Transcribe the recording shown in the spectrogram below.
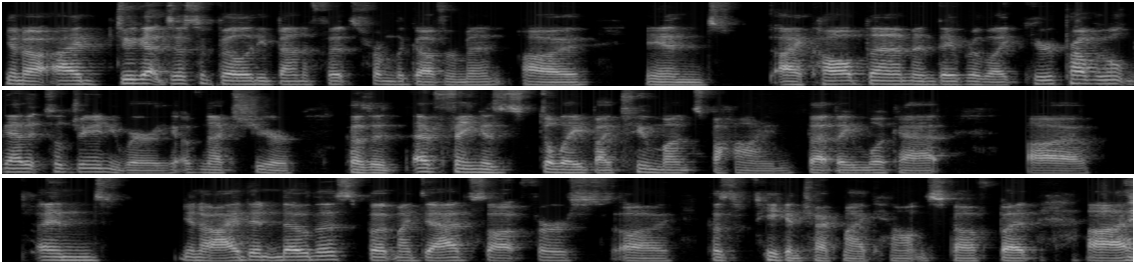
you know, I do get disability benefits from the government. Uh, and I called them and they were like, "You probably won't get it till January of next year." Because everything is delayed by two months behind that they look at. Uh, and you know, I didn't know this, but my dad saw it first because uh, he can check my account and stuff. But uh,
